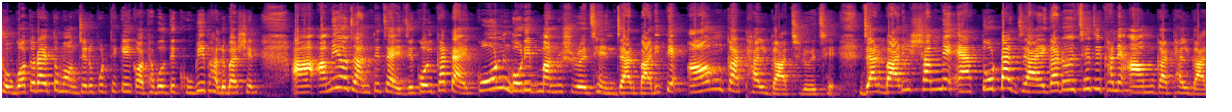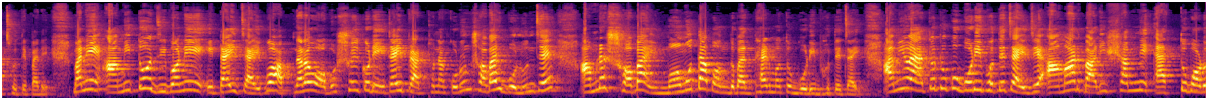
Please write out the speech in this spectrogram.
সৌগত রায় তো মঞ্চের উপর থেকে এই কথা বলতে খুবই ভালোবাসেন। আমিও জানতে চাই যে কলকাতায় কোন গরিব মানুষ রয়েছেন যার বাড়িতে আম কাঁঠাল গাছ রয়েছে? যার বাড়ির সামনে এতটা জায়গা রয়েছে যেখানে আম কাঁঠাল গাছ হতে পারে? মানে আমি তো জীবনে এটাই চাইব, আপনারাও অবশ্যই করে এটাই প্রার্থনা করুন। সবাই বলুন যে আমরা সবাই মমতা বন্দ্যোপাধ্যায়ের মতো গরিব হতে চাই। আমিও এতটুকু গরিব হতে চাই যে আমার বাড়ির সামনে এত বড়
